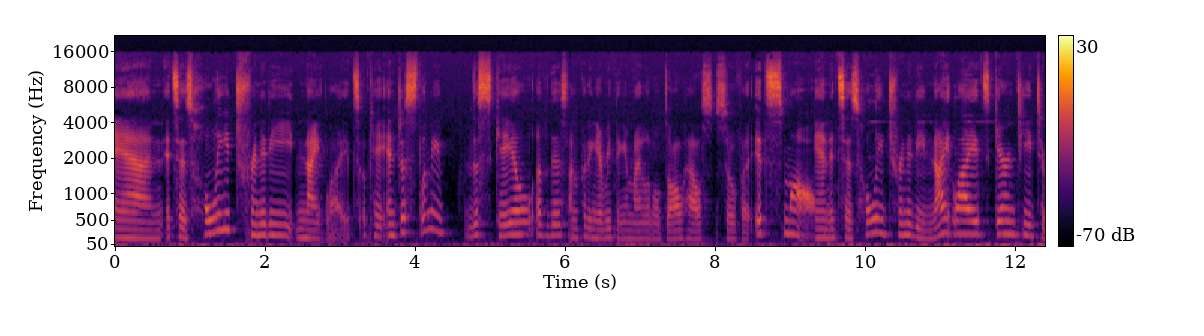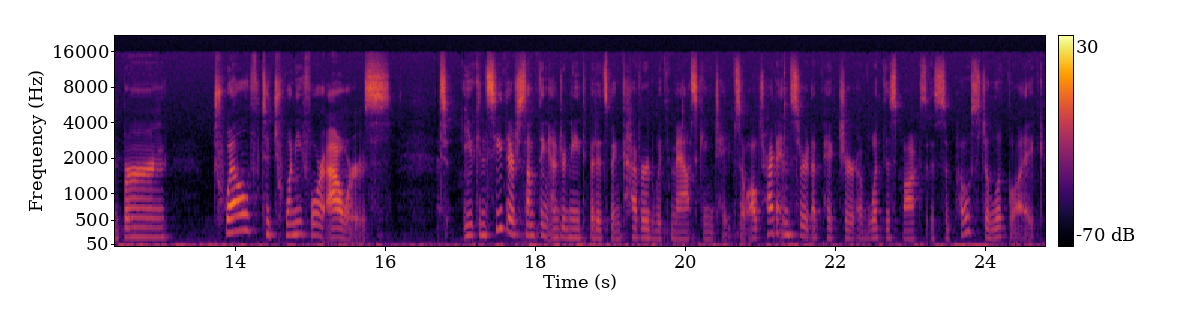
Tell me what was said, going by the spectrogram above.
and it says Holy Trinity Nightlights. Okay, and just let me, the scale of this, I'm putting everything in my little dollhouse sofa. It's small and it says Holy Trinity Nightlights, guaranteed to burn 12 to 24 hours. You can see there's something underneath, but it's been covered with masking tape. So I'll try to insert a picture of what this box is supposed to look like.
